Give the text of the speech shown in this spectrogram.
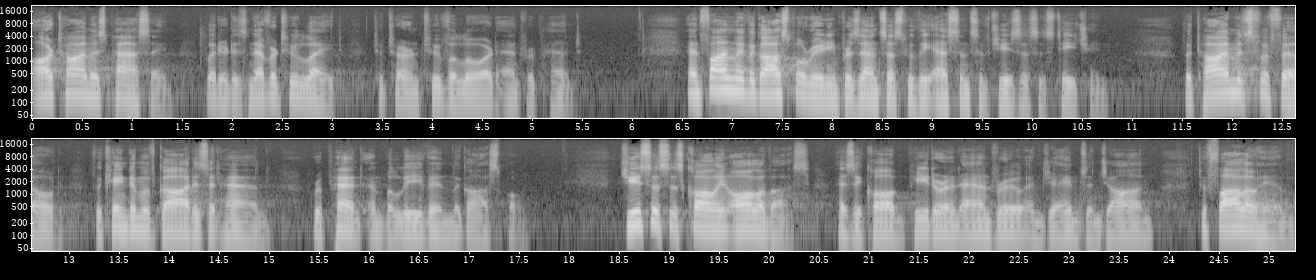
Our time is passing, but it is never too late to turn to the Lord and repent. And finally, the gospel reading presents us with the essence of Jesus' teaching. The time is fulfilled, the kingdom of God is at hand. Repent and believe in the gospel. Jesus is calling all of us, as he called Peter and Andrew and James and John, to follow him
